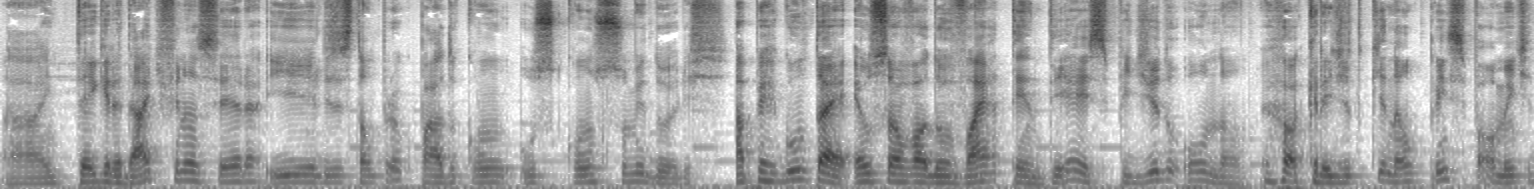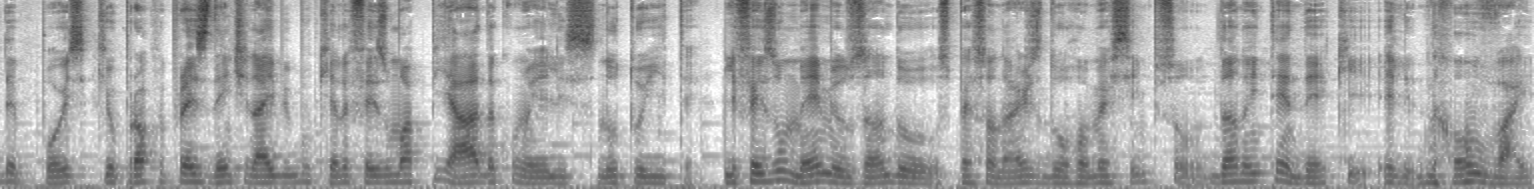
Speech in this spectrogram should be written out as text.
a integridade financeira e eles estão preocupados com os consumidores. A pergunta é: El Salvador vai atender a esse pedido ou não? Eu acredito que não, principalmente depois que o próprio presidente Nayib Bukele fez uma piada com eles no Twitter. Ele fez um meme usando os personagens do Homer Simpson, dando a entender que ele não vai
